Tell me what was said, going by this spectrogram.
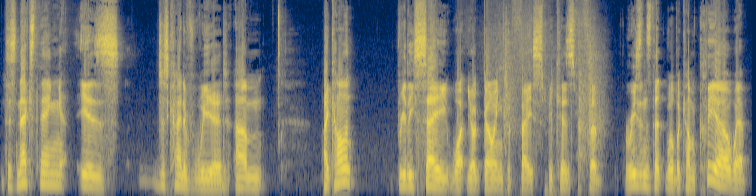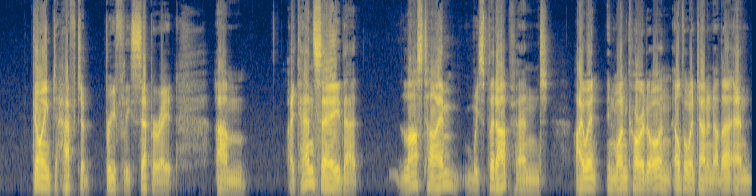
this next thing is just kind of weird. Um, I can't really say what you're going to face because for reasons that will become clear, we're going to have to briefly separate. Um, I can say that last time we split up and I went in one corridor and Elva went down another, and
